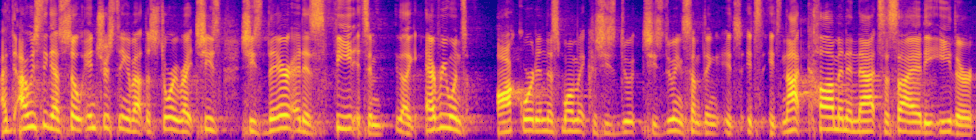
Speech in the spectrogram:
I, I always think that's so interesting about the story, right? She's, she's there at his feet. It's in, like everyone's awkward in this moment because she's, do, she's doing something, it's, it's, it's not common in that society either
